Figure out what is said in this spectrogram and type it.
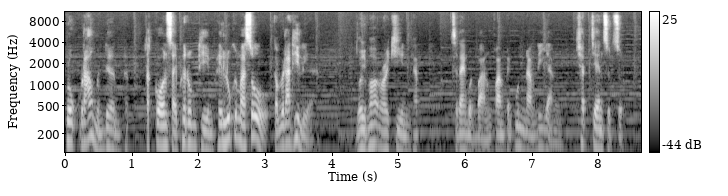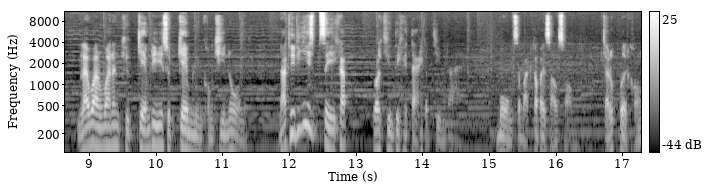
ปลุกเร้าเหมือนเดิมครับตะโกนใส่เพื่อนร่วมทีมให้ลุกขึ้นมาสู้กับเวลาที่เหลือ โดยเฉพาะรอยคีนครับแสดงบทบาทของความเป็นผู้นำที่อย่างชัดเจนสุดๆ และวันว่านั่นคือเกมที่ดีสุดเกมหนึ่งของคีโน่เลย นาทีที่ 24 ครับรยคีนตีไข่แตกให้กับทีมได้ โมงสะบัดเข้าไปเสาสองจากลูกเปิดของ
